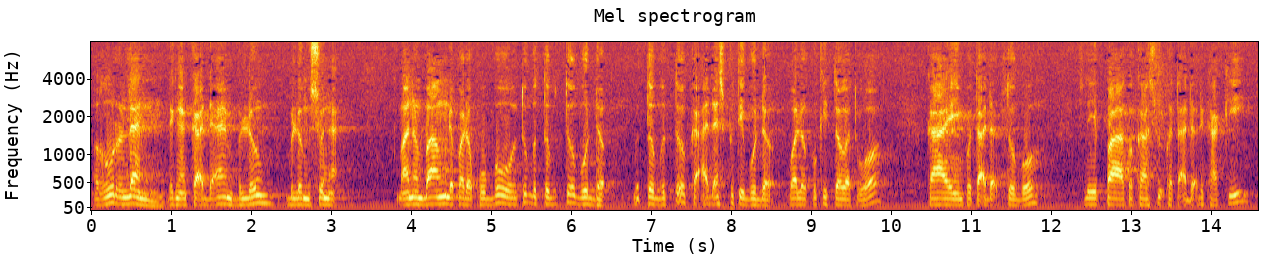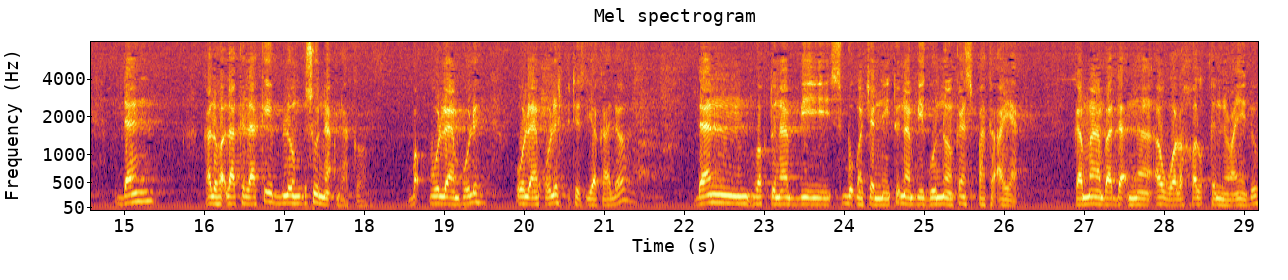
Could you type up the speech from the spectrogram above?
ghurlan dengan keadaan belum belum sunat. Mana bang daripada kubur tu betul-betul budak. Betul-betul keadaan seperti budak. Walaupun kita orang tua kain pun tak ada tubuh. Selipar ke kasut ke tak ada di kaki dan kalau hak laki-laki belum bersunat belaka. Bulan pulih bulan pulih seperti sedia kala. Dan waktu Nabi sebut macam ni tu Nabi gunakan sepatah ayat. Kama bada'na awal khalqin nu'iduh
